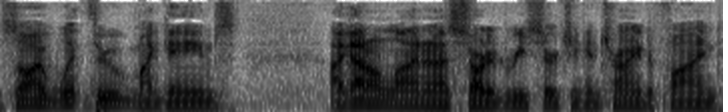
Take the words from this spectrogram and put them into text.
So I went through my games. I got online and I started researching and trying to find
